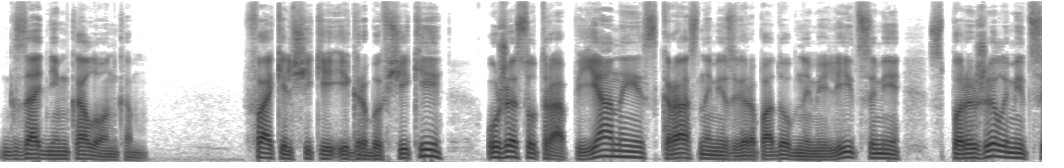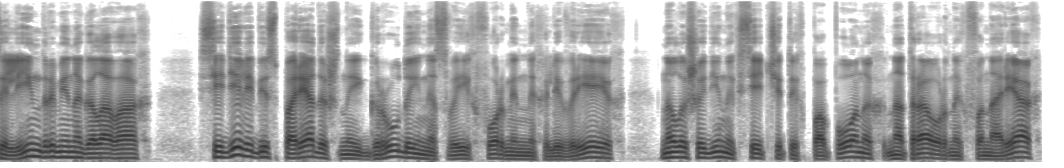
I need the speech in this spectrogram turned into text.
к задним колонкам. Факельщики и гробовщики уже с утра пьяные, с красными звероподобными лицами, с порыжелыми цилиндрами на головах, сидели беспорядочной грудой на своих форменных ливреях, на лошадиных сетчатых попонах, на траурных фонарях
